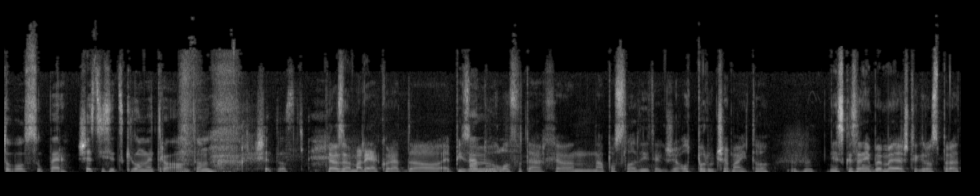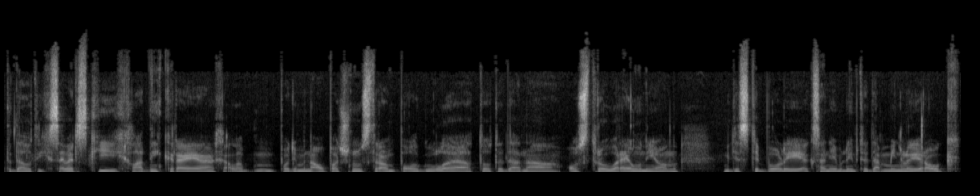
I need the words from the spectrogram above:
to bolo super. 6000 km autom. dosť. Teraz sme mali akurát do epizódu ano. o Lofotách e, naposledy, takže odporúčam aj to. Uh-huh. Dneska sa nebudeme až tak rozprávať teda o tých severských, chladných krajách, ale pôjdeme na opačnú stranu Polgule a to teda na ostrov Reunion, kde ste boli, ak sa nemýlim, teda minulý rok.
